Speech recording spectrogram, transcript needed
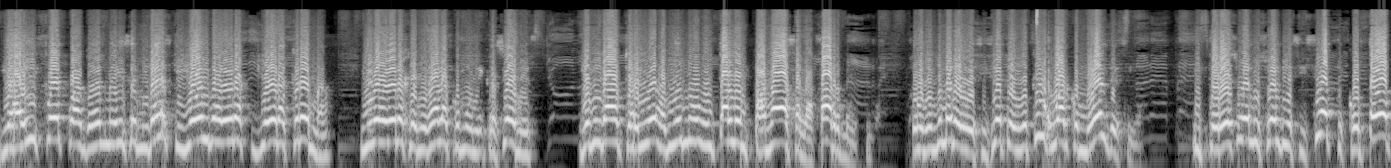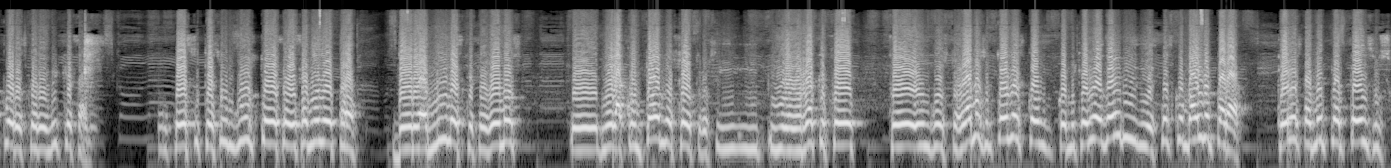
Y ahí fue cuando él me dice, mira, es que yo iba a ver a, yo era crema, iba a ver a General a Comunicaciones, yo miraba que había, había uno- un tal empanadas a la farme. con el número 17. Yo quiero jugar como él, decía. Y por eso él usó el 17, contado por Oscar Enrique Sánchez. Entonces, que es un gusto esa, esa anécdota de las miles que tenemos, eh, me la contó a nosotros y, y, de verdad que fue, fue un gusto. Vamos entonces con, con mi querido David y después con Byron para que ellos también planteen sus,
